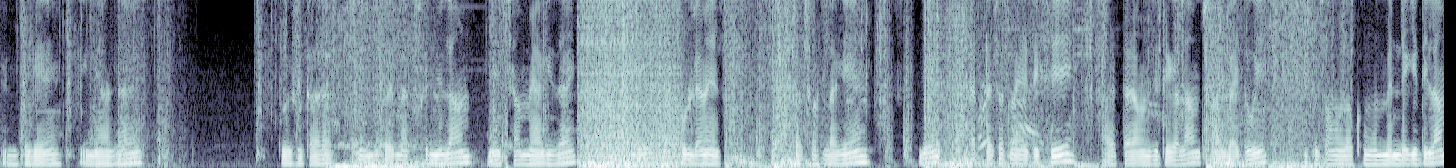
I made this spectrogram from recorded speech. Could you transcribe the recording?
এখান থেকে কি নেওয়া যায় দুশো টাকা এমবি ফাইভ ম্যাক্স করে নিলাম এর সামনে আগে যাই। দিয়ে ফুল ড্যামেজ একটা শট লাগে। দিয়ে একটা শট মেরে দিছি, আর একটা রাউন্ড জিতে গেলাম, ছয় বাই দুই। একটু সমলক্ষ মুভমেন্ট দেখিয়ে দিলাম।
